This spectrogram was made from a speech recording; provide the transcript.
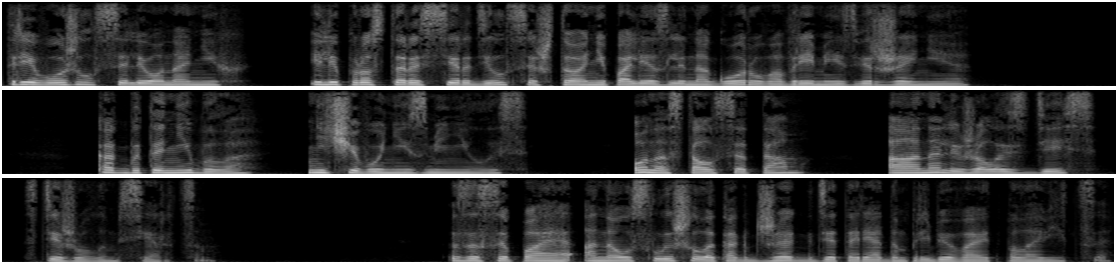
Тревожился ли он о них или просто рассердился, что они полезли на гору во время извержения. Как бы то ни было, ничего не изменилось. Он остался там, а она лежала здесь с тяжелым сердцем. Засыпая, она услышала, как Джек где-то рядом прибивает половицы.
